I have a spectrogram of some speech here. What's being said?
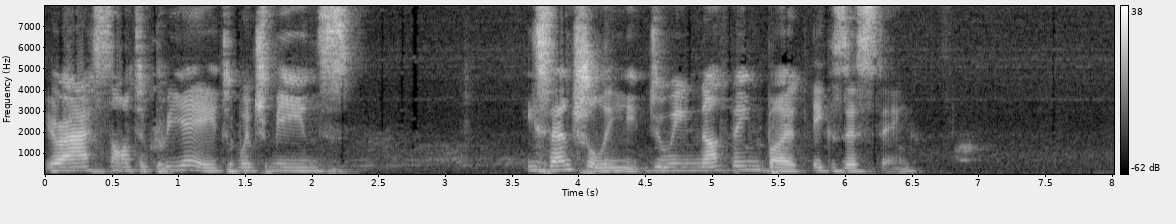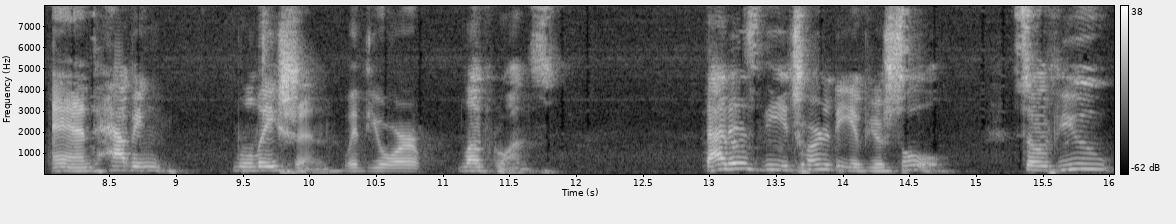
You're asked not to create, which means essentially doing nothing but existing and having relation with your loved ones. That is the eternity of your soul. So if you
